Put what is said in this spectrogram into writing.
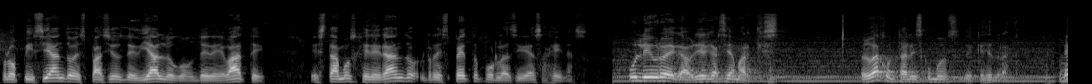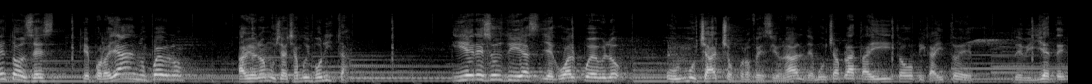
propiciando espacios de diálogo, de debate. Estamos generando respeto por las ideas ajenas. Un libro de Gabriel García Márquez. Pero voy a contarles cómo de qué se trata. Entonces, que por allá en un pueblo había una muchacha muy bonita. Y en esos días llegó al pueblo un muchacho profesional de mucha plata ahí, todo picadito de, de billete.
